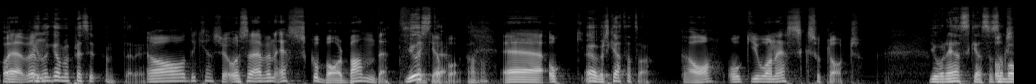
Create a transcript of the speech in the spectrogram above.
Och Är det även, gammal president eller? ja, det kanske, och så även Escobar-bandet Just tänker jag det, på eh, och, Överskattat va? ja, och Johan Esk såklart Johan Esk alltså, som Också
